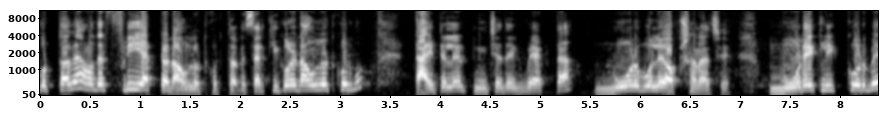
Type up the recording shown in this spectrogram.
করতে হবে, আমাদের ফ্রি অ্যাপটা ডাউনলোড করতে হবে। স্যার, কি করে ডাউনলোড করব? টাইটেলের নিচে দেখবে একটা মোর বলে অপশন আছে। মোরে ক্লিক করবে।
